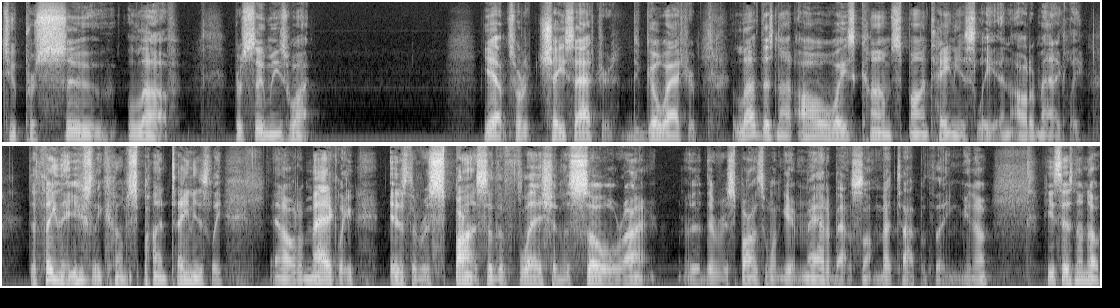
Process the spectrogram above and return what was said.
to pursue love. Pursue means what? Yeah, sort of chase after, to go after. Love does not always come spontaneously and automatically. The thing that usually comes spontaneously and automatically is the response of the flesh and the soul, right? The, response to want to get mad about something, that type of thing, you know? He says, no, no,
